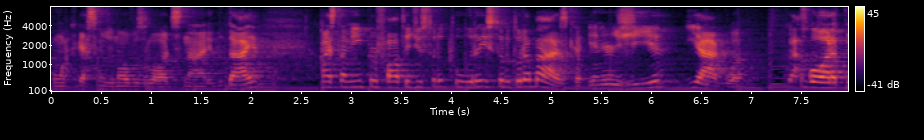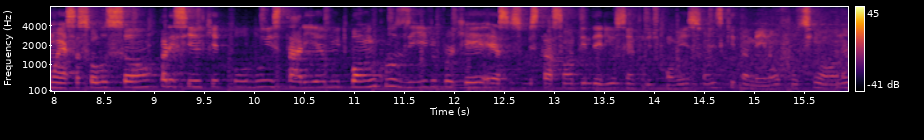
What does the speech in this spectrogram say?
com a criação de novos lotes na área do DAIA, mas também por falta de estrutura e estrutura básica, energia e água agora com essa solução parecia que tudo estaria muito bom, inclusive porque essa subestação atenderia o centro de convenções que também não funciona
